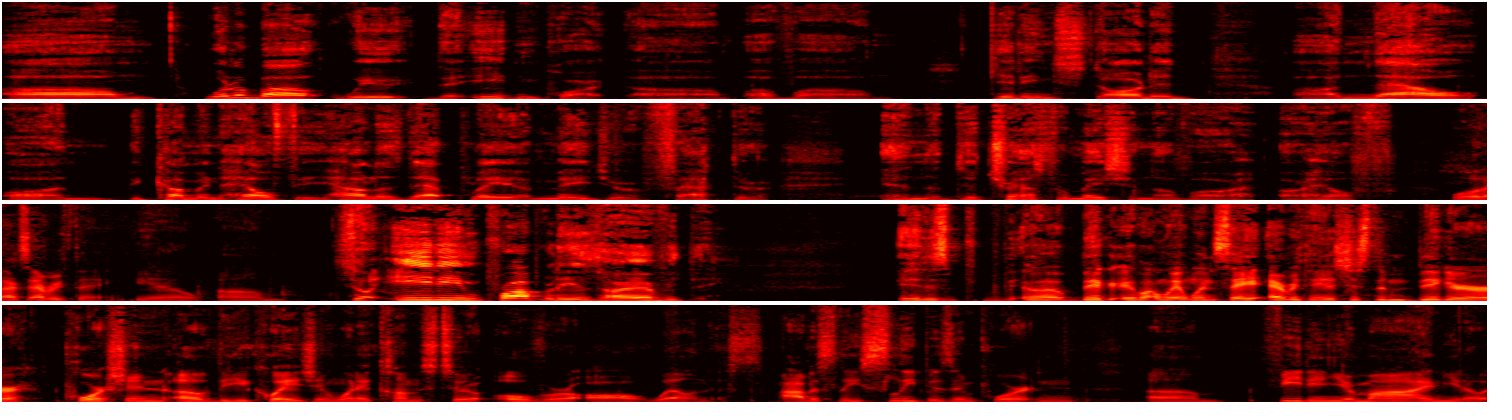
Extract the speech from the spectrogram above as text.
Um, what about we the eating part uh, of um, getting started uh, now on becoming healthy? How does that play a major factor in the, the transformation of our, our health? Well, that's everything, you know. Um, So eating properly is our everything. it is uh, bigger. I wouldn't say everything. It's just the bigger portion of the equation when it comes to overall wellness. Obviously, sleep is important. Um, feeding your mind, you know,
